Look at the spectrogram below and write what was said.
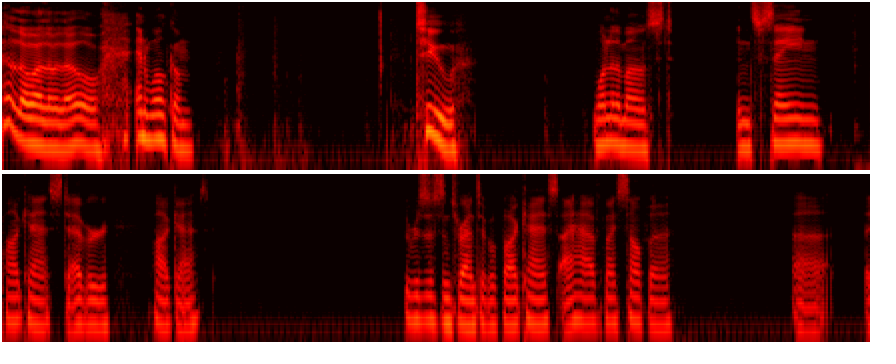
Hello, hello, hello, and welcome to one of the most insane podcasts to ever podcast. The Resistance Roundtable podcast. I have myself a uh, a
